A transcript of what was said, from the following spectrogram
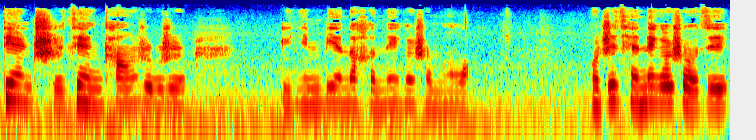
电池健康是不是已经变得很那个什么了？我之前那个手机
